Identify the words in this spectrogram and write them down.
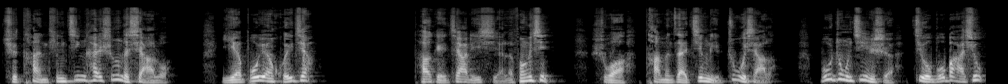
去探听金开生的下落，也不愿回家。他给家里写了封信，说他们在京里住下了，不中进士就不罢休。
